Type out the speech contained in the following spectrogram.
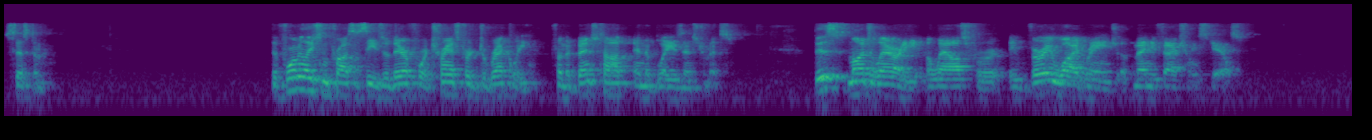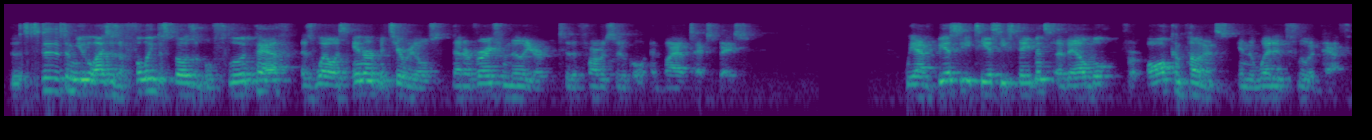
system. The The formulation processes are therefore transferred directly from the benchtop and the Blaze instruments. This modularity allows for a very wide range of manufacturing scales. The system utilizes a fully disposable fluid path as well as inert materials that are very familiar to the pharmaceutical and biotech space. We have BSE TSE statements available for all components in the wetted fluid path.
